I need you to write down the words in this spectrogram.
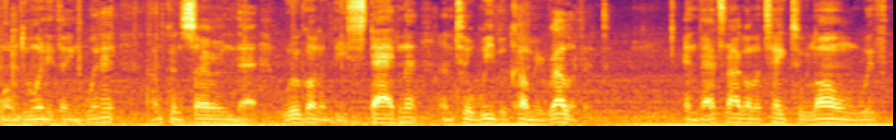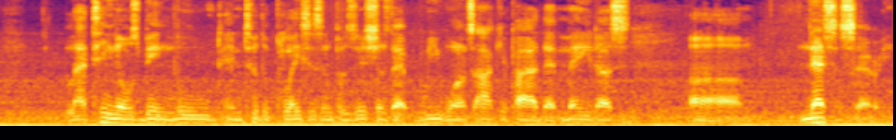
won't do anything with it. I'm concerned that we're going to be stagnant until we become irrelevant. And that's not going to take too long with Latinos being moved into the places and positions that we once occupied that made us uh, necessary.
